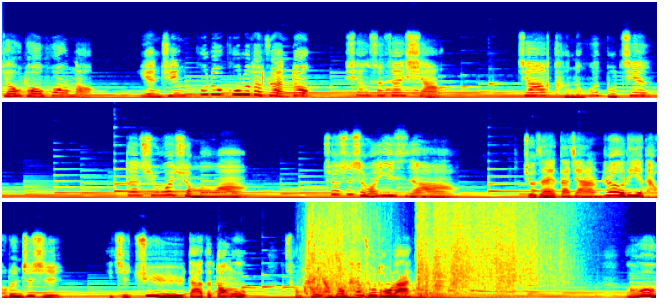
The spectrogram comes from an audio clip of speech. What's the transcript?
摇头晃脑，眼睛咕噜咕噜的转动，像是在想家可能会不见。但是为什么啊？这是什么意思啊？就在大家热烈讨论之时，一只巨大的动物从海洋中探出头来。哦，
